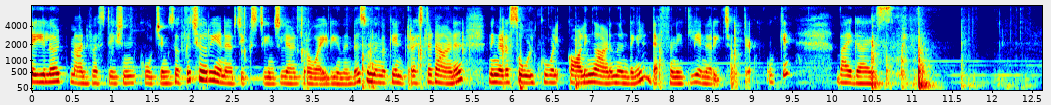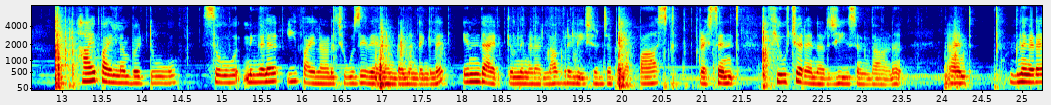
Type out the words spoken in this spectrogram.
tailored manifestation coachings ഒക്കെ ചെറിയ എനർജി എക്സ്ചേഞ്ചിൽ ഞാൻ പ്രൊവൈഡ് ചെയ്യുന്നുണ്ട്. സോ നിങ്ങൾക്ക് ഇൻട്രസ്റ്റഡ് ആണ് നിങ്ങളുടെ സോൾ കോൾ കോളിംഗ് ആണെന്നുണ്ടെങ്കിൽ ഡെഫിനറ്റ്ലി എന്നെ റീച്ച് ഔട്ട് ചെയ്യാം. Okay bye guys hi pile number two so നിങ്ങൾ ഈ പൈലാണ് ചൂസ് ചെയ്തിട്ടുണ്ടെന്നുണ്ടെങ്കിൽ എന്തായിരിക്കും നിങ്ങളുടെ ലവ് റിലേഷൻഷിപ്പിലെ പാസ്റ്റ് പ്രസന്റ് ഫ്യൂച്ചർ എനർജീസ് എന്താണ്? ആൻഡ് നിങ്ങളുടെ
